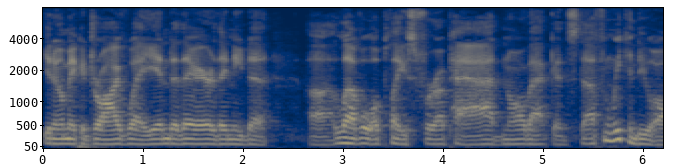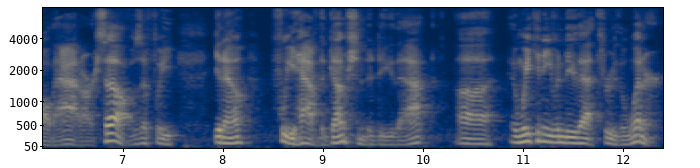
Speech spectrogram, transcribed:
you know, make a driveway into there. They need to uh, level a place for a pad and all that good stuff. And we can do all that ourselves if we, you know, if we have the gumption to do that. Uh, and we can even do that through the winter.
